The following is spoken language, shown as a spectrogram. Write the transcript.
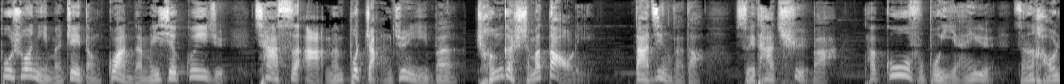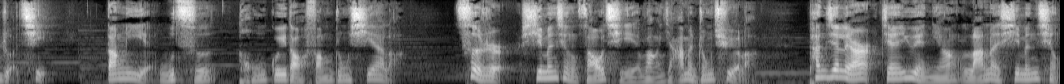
不说你们这等惯的没些规矩，恰似俺们不长俊一般，成个什么道理？大镜子道：“随他去吧，他姑父不言语，怎好惹气？”当夜无辞，同归到房中歇了。次日，西门庆早起往衙门中去了。潘金莲见月娘拦了西门庆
